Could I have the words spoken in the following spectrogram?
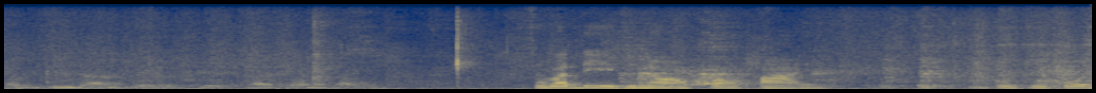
ต้องกินยาตัวตัวได้ตัวไม่ทสวัสดีพี่น้องป้องปลายทุกทุกคน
